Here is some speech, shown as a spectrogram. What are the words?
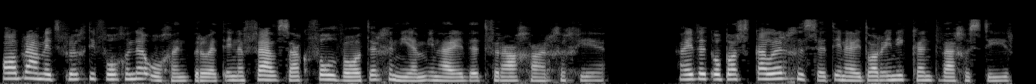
Abraham het vroeg die volgende ochtend brood in een velzak vol water geneem en hij het dit vir Agar gegee. Hy het het op haar skouwer gesit en hy het haar in die kind weggestuur.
